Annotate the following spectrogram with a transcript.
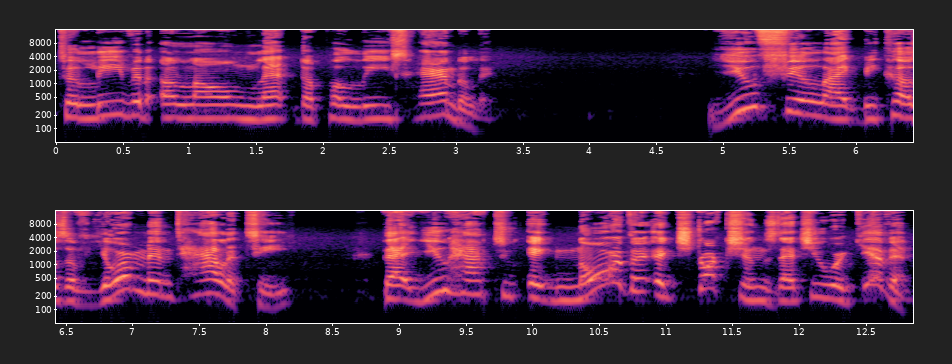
to leave it alone, let the police handle it. You feel like because of your mentality that you have to ignore the instructions that you were given.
